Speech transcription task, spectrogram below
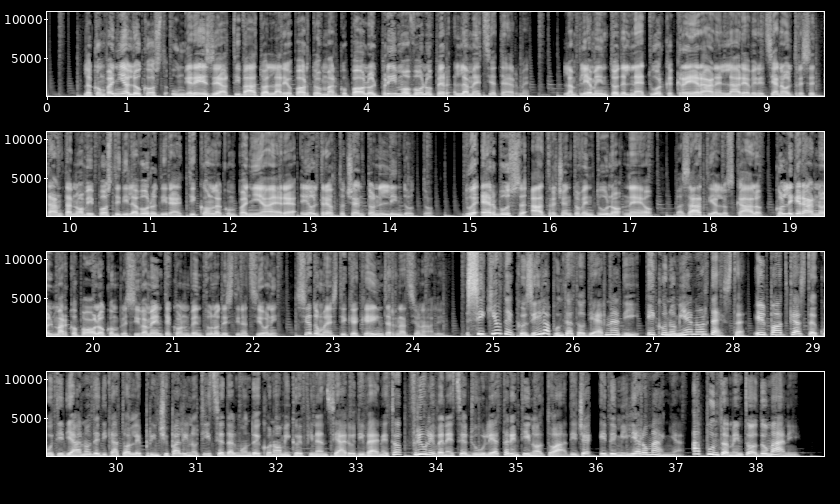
La compagnia low cost ungherese ha attivato all'aeroporto Marco Polo il primo volo per Lamezia Terme. L'ampliamento del network creerà nell'area veneziana oltre 70 nuovi posti di lavoro diretti con la compagnia aerea e oltre 800 nell'indotto. Due Airbus A321 Neo, basati allo scalo, collegheranno il Marco Polo complessivamente con 21 destinazioni, sia domestiche che internazionali. Si chiude così la puntata odierna di Economia Nord-Est, il podcast quotidiano dedicato alle principali notizie dal mondo economico e finanziario di Veneto, Friuli Venezia Giulia, Trentino Alto Adige ed Emilia Romagna. Appuntamento a domani!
